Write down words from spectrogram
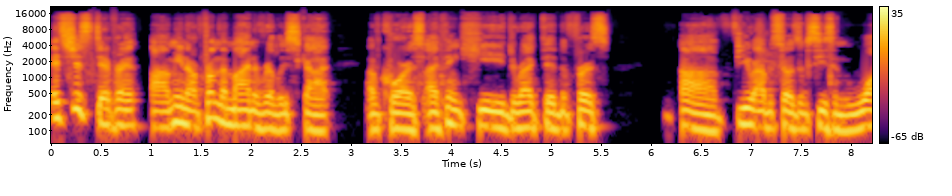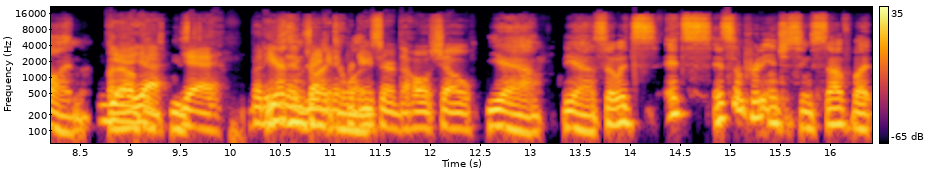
it's just different. Um, you know, from the mind of Ridley Scott, of course. I think he directed the first uh few episodes of season one. but I yeah, yeah, think he's- But he he's the executive directed one. producer of the whole show. Yeah, yeah. So it's it's it's some pretty interesting stuff. But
